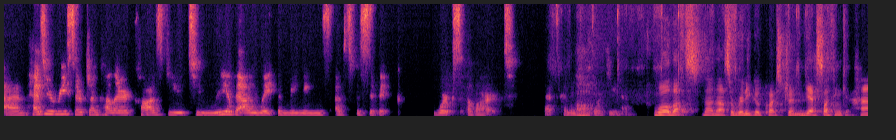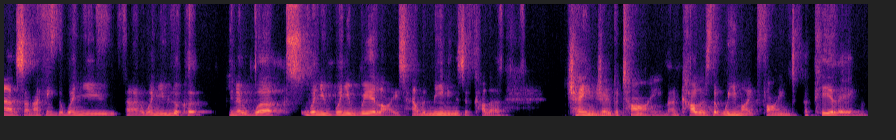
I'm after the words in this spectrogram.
Um, has your research on color caused you to reevaluate the meanings of specific works of art? That's coming from oh. Georgina. Well, that's that's a really good question. Yes, I think it has, and I think that when you uh, when you look at you know works, when you when you realise how the meanings of colour change over time, and colours that we might find appealing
